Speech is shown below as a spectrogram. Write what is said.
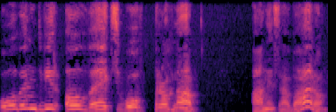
Повен двір овець вовк прогнав. А незабаром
